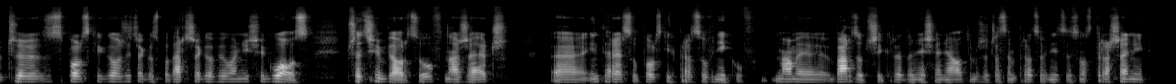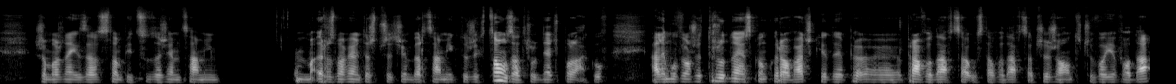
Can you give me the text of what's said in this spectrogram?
y, czy z polskiego życia gospodarczego wyłoni się głos przedsiębiorców na rzecz interesu polskich pracowników. Mamy bardzo przykre doniesienia o tym, że czasem pracownicy są straszeni, że można ich zastąpić cudzoziemcami. Ma- Rozmawiamy też z przedsiębiorcami, którzy chcą zatrudniać Polaków, ale mówią, że trudno jest konkurować, kiedy e, prawodawca, ustawodawca, czy rząd, czy wojewoda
